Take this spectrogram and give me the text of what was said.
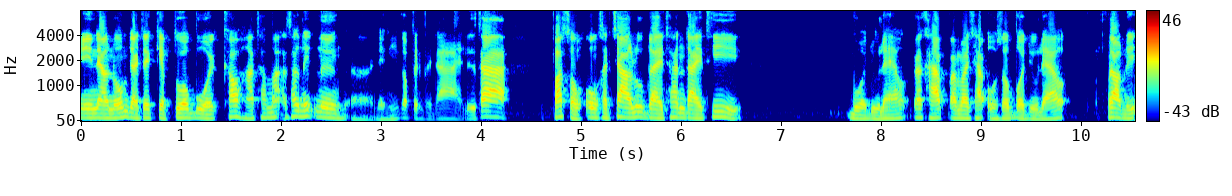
มีแนวโน้มอยากจะเก็บตัวบวชเข้าหาธรรมะสักนิดนึงอ่าอย่างนี้ก็เป็นไปได้ หรือถ้าพระสงฆ์องค์ข้าเจ้ารูปใดท่านใดที่ บวชอยู่แล้วนะครับบรรพชาโอสมบทอยู่แล้วรอบนี้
